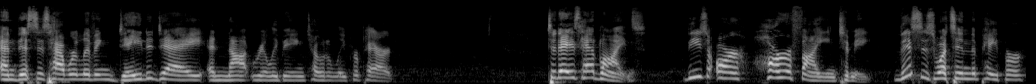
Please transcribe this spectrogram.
and this is how we're living day to day and not really being totally prepared. Today's headlines. These are horrifying to me. This is what's in the paper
